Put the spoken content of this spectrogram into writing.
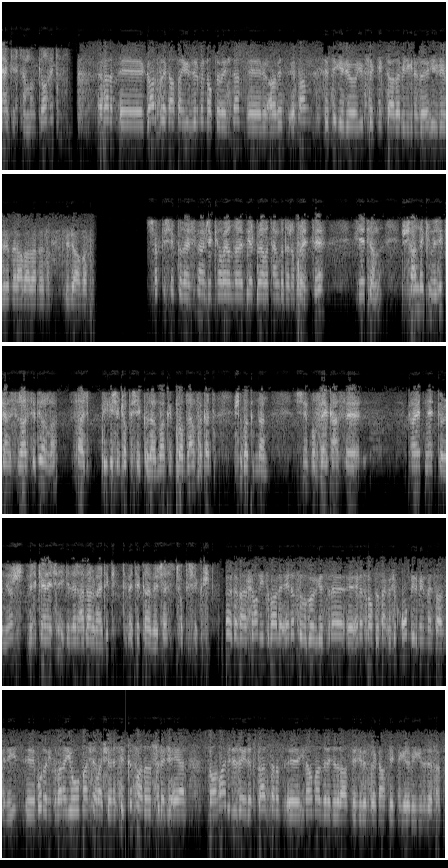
Yankee İstanbul. Go ahead. Efendim e, Gar frekanstan 120.5'ten e, bir arabesk FM sesi geliyor. Yüksek miktarda bilginize, ilgili birimlere haber vermenizi rica ederim. Çok teşekkürler. Sizin önceki hava yolları bir Bravo Tango'da rapor etti. İletiyorum. Şu andaki müzik sizi rahatsız ediyor mu? Sadece bilgi için çok teşekkürler. Muhakkak problem fakat şu bakımdan. Şimdi bu frekans gayet net görünüyor. Müzik için ilgilileri haber verdik ve tekrar vereceğiz. Çok teşekkür. Evet efendim şu an itibariyle Enesıl bölgesine, e, Enesıl noktasına yaklaşık 11 mil mesafedeyiz. E, buradan itibaren yoğunlaşmaya başlıyor. Yani siz kısmadığınız sürece eğer normal bir düzeyde tutarsanız e, inanılmaz derecede rahatsız edici bir frekans şekline gelebilginiz efendim.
